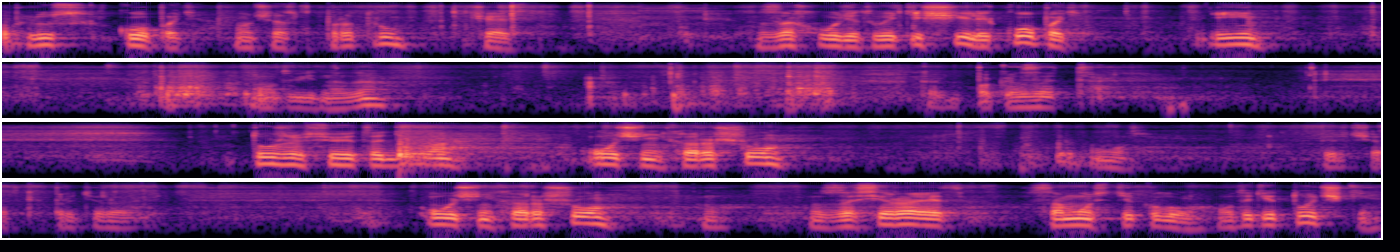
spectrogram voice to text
плюс копоть. Вот сейчас протру часть. Заходит в эти щели копоть и вот видно, да? Показать-то? Тоже все это дело очень хорошо. Вот, перчаткой протираю. Очень хорошо засирает само стекло. Вот эти точки,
